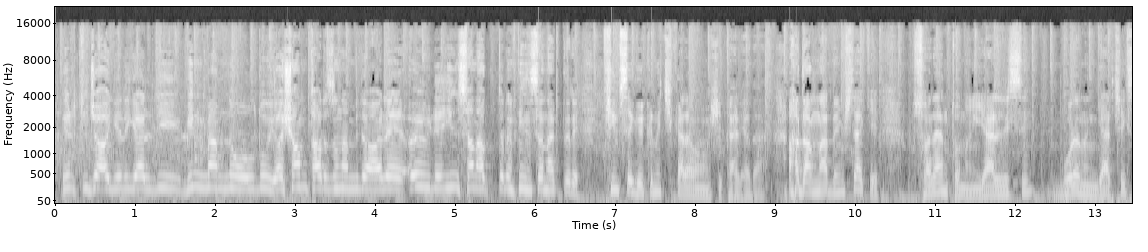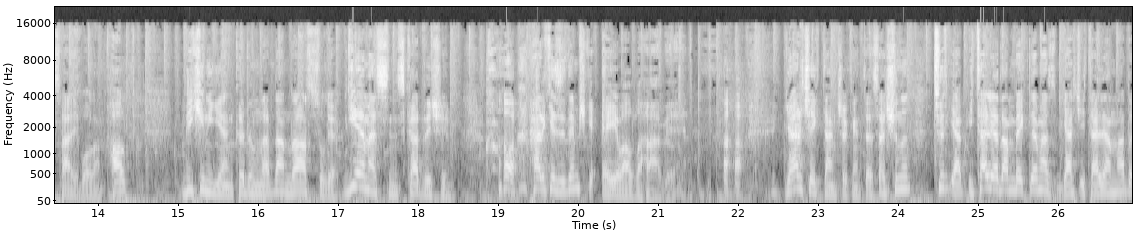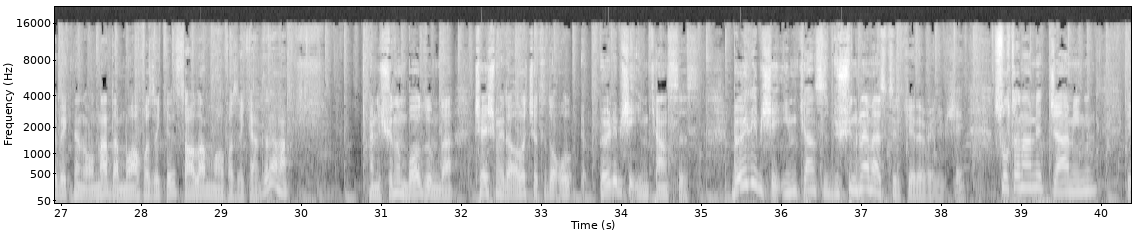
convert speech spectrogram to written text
irtica geri geldi bilmem ne oldu yaşam tarzına müdahale öyle insan hakları insan hakları kimse gıkını çıkaramamış İtalya'da adamlar demişler ki Sorrento'nun yerlisi buranın gerçek sahibi olan halk bikini giyen kadınlardan rahatsız oluyor. Giyemezsiniz kardeşim. Herkese demiş ki eyvallah abi. Gerçekten çok enteresan. Şunun Türk ya İtalya'dan beklemezdim. Gerçi İtalyanlar da beklenir. Onlar da muhafazakar, sağlam muhafazakardır ama Hani şunun Bodrum'da, Çeşme'de, Alaçatı'da ol, böyle bir şey imkansız. Böyle bir şey imkansız. Düşünülemez Türkiye'de böyle bir şey. Sultanahmet Camii'nin e,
